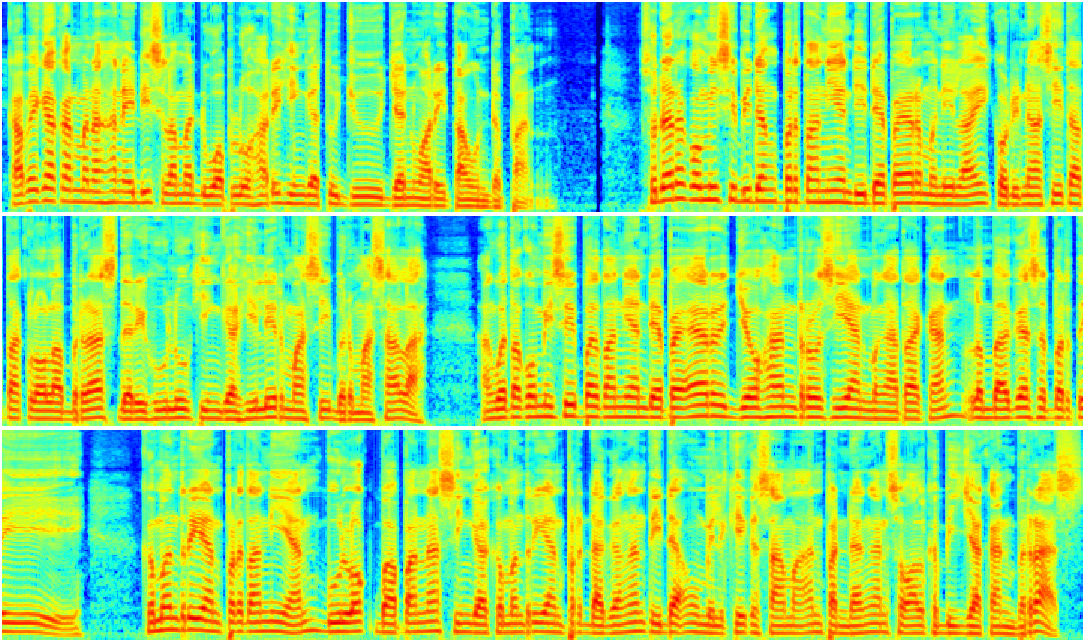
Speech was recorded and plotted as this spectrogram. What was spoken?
KPK akan menahan Edi selama 20 hari hingga 7 Januari tahun depan. Saudara Komisi Bidang Pertanian di DPR menilai koordinasi tata kelola beras dari hulu hingga hilir masih bermasalah. Anggota Komisi Pertanian DPR Johan Rosian mengatakan lembaga seperti Kementerian Pertanian, Bulog, Bapanas hingga Kementerian Perdagangan tidak memiliki kesamaan pandangan soal kebijakan beras.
